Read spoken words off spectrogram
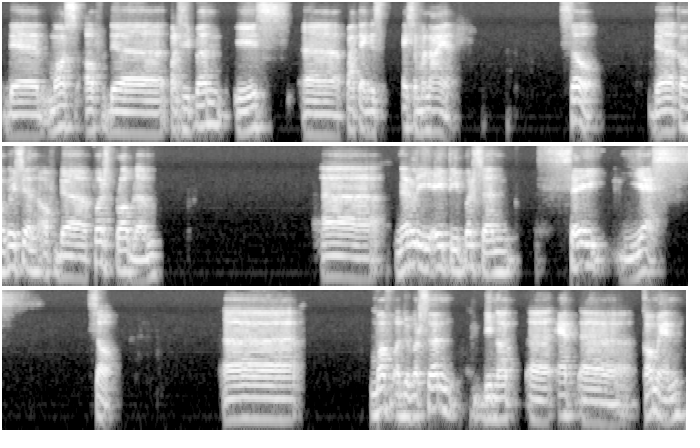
The most of the participant is uh, patent examiner. So the conclusion of the first problem, uh, nearly 80% say yes. So uh, most of the person did not uh, add a comment,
